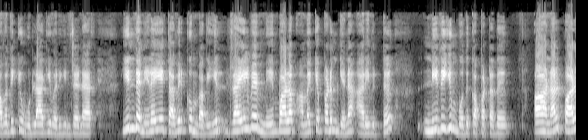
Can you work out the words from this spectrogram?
அவதிக்கு உள்ளாகி வருகின்றனர். இந்த நிலையை தவிர்க்கும் வகையில் ரயில்வே மேம்பாலம் அமைக்கப்படும் என அறிவித்து நிதியும் ஒதுக்கப்பட்டது. ஆனால் பல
